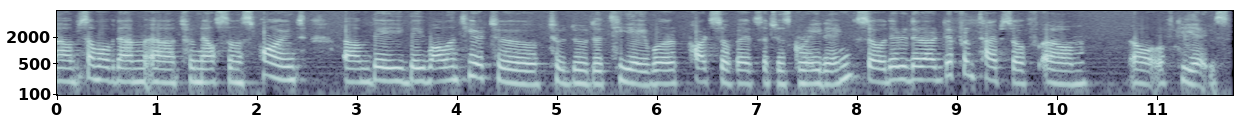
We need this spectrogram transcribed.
Um, some of them, uh, to Nelson's point, um, they they volunteer to to do the TA work, parts of it such as grading. So there there are different types of um, of TAs.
